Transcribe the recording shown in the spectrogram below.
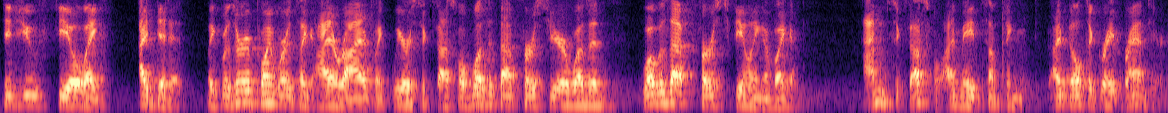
did you feel like I did it? Like, was there a point where it's like I arrived, like we were successful? Was it that first year? Was it what was that first feeling of like I'm successful? I made something. I built a great brand here.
